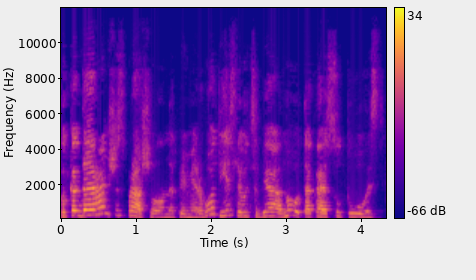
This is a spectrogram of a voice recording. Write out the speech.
Вот когда я раньше спрашивала, например, вот если у тебя, ну, вот такая сутулость,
